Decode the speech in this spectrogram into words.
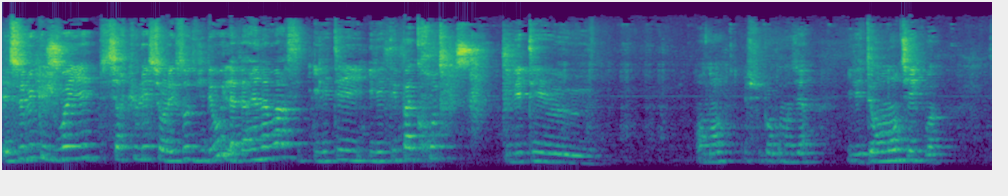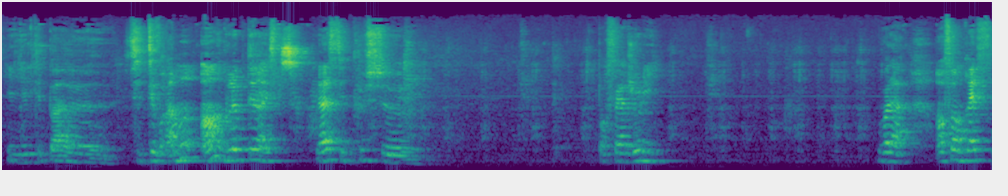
Et celui que je voyais circuler sur les autres vidéos, il avait rien à voir. Il était, il était pas creux il était euh, en je sais pas comment dire, il était en entier quoi. Il n'était pas, euh, c'était vraiment un globe terrestre. Là c'est plus euh, pour faire joli. Voilà. Enfin bref,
